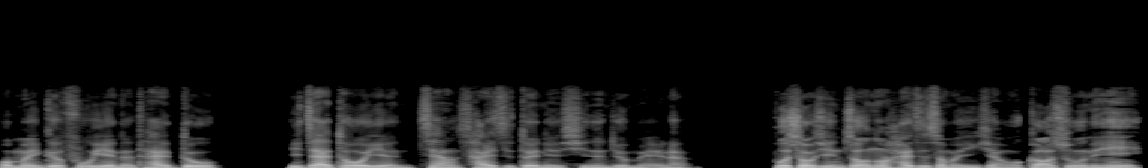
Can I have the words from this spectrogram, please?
我们一个敷衍的态度，一再拖延，这样孩子对你的信任就没了。不守信重诺，孩子什么影响？我告诉你，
